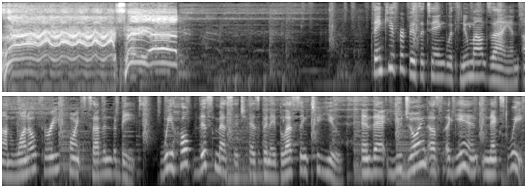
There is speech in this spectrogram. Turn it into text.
Ah, say yeah. Thank you for visiting with New Mount Zion on 103.7 The Beat. We hope this message has been a blessing to you and that you join us again next week.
